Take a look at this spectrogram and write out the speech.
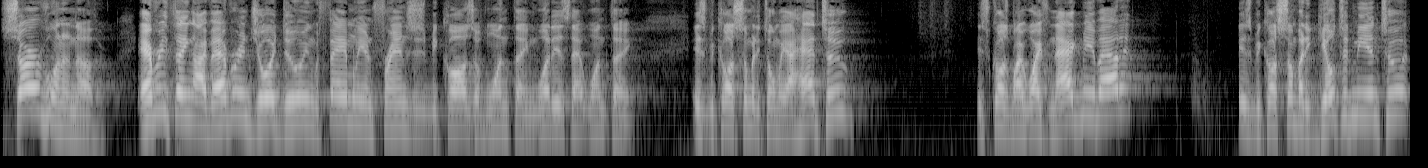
Serve one another. Everything I've ever enjoyed doing with family and friends is because of one thing. What is that one thing? Is because somebody told me I had to? Is because my wife nagged me about it? Is because somebody guilted me into it?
